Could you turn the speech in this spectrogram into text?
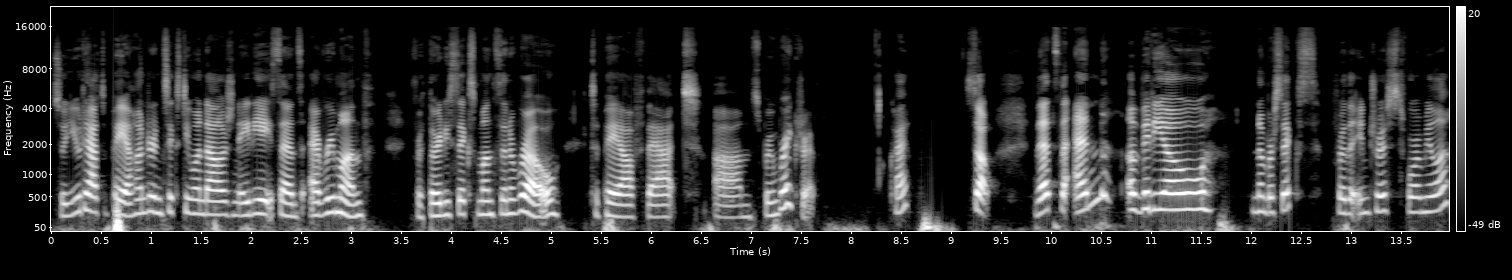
So you'd have to pay $161.88 every month for 36 months in a row to pay off that um, spring break trip. Okay? So that's the end of video number six for the interest formula.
